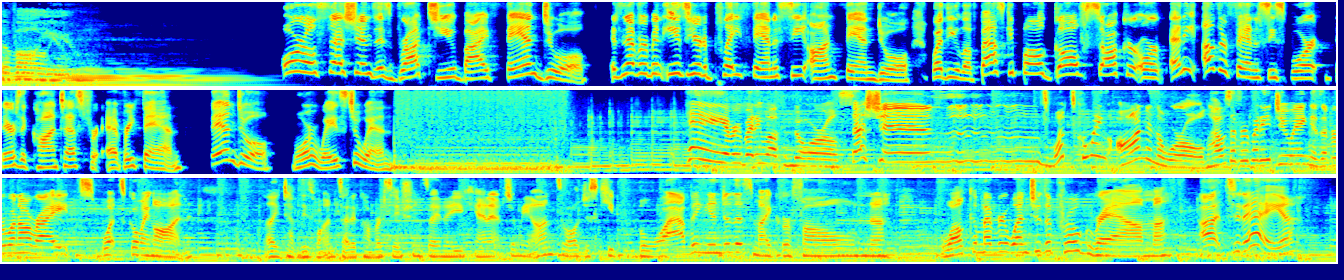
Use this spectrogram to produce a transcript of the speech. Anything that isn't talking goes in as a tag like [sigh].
the volume. Oral Sessions is brought to you by FanDuel. It's never been easier to play fantasy on FanDuel. Whether you love basketball, golf, soccer, or any other fantasy sport, there's a contest for every fan. FanDuel, more ways to win. Hey, everybody, welcome to Oral Sessions. What's going on in the world? How's everybody doing? Is everyone all right? What's going on? I like to have these one sided conversations I know you can't answer me on, so I'll just keep blabbing into this microphone. Welcome, everyone, to the program. Uh, today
